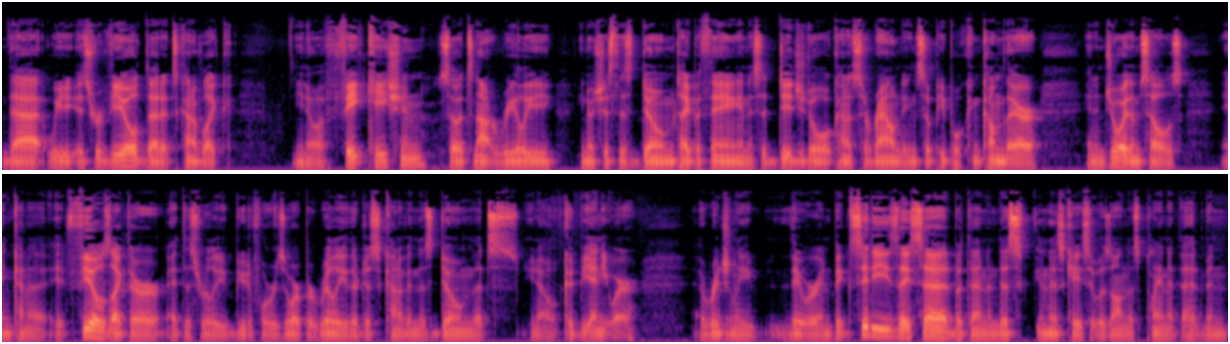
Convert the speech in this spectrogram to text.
that we it's revealed that it's kind of like you know a fakecation, so it's not really you know, it's just this dome type of thing and it's a digital kind of surrounding so people can come there and enjoy themselves. And kind of it feels like they're at this really beautiful resort but really they're just kind of in this dome that's you know could be anywhere originally they were in big cities they said but then in this in this case it was on this planet that had been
